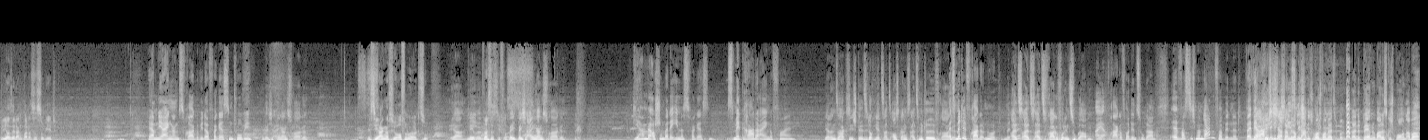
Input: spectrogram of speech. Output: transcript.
bin ich auch sehr dankbar, dass es so geht. Wir haben die Eingangsfrage wieder vergessen, Tobi. Und welche Eingangsfrage? Ist die Eingangstür offen oder zu? Ja, nee, äh, Das ist die Frage. wel, welche Eingangsfrage? Die haben wir auch schon bei der Ines vergessen. Ist mir gerade eingefallen. Ja, dann sag sie. Stell sie doch jetzt als Ausgangs-, als Mittelfrage. Als Mittelfrage nur. Mittel? als, als, als Frage vor den Zugaben. ah ja, Frage vor den Zugaben. Äh, was dich mit dem Laden verbindet. Weil wir ja, haben richtig, dich ja da haben wir noch gar nicht drüber gesprochen. Wir haben jetzt über, über deine Band, über alles gesprochen, aber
